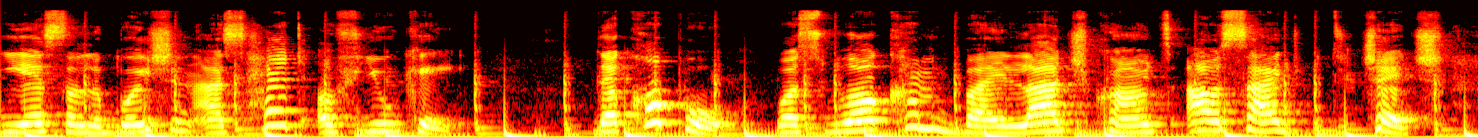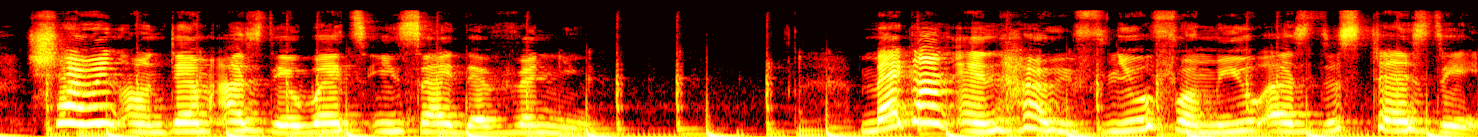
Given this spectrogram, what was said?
year celebration as head of UK. The couple was welcomed by large crowds outside the church, cheering on them as they went inside the venue. Meghan and Harry flew from US this Thursday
